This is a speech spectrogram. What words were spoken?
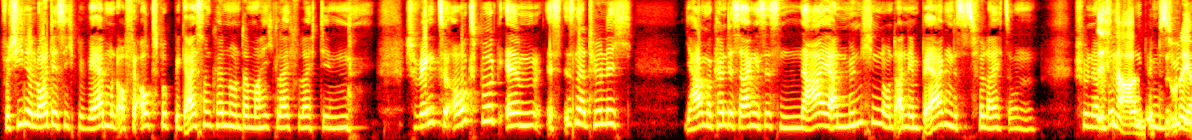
verschiedene Leute sich bewerben und auch für Augsburg begeistern können. Und dann mache ich gleich vielleicht den Schwenk zu Augsburg. Ähm, es ist natürlich, ja, man könnte sagen, es ist nahe an München und an den Bergen. Das ist vielleicht so ein schöner ist Pluspunkt im Süden. Ja,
